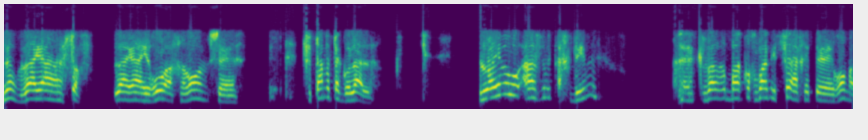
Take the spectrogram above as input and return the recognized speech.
זהו, זה היה הסוף. זה היה האירוע האחרון שסתם את הגולל. לו היינו אז מתאחדים, כבר בר כוכבא ניצח את אה, רומא,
